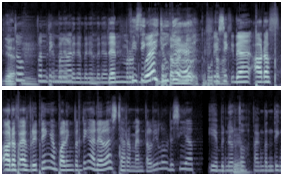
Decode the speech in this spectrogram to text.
Ya. Itu Hmm. penting Bener, banget. bener, bener, bener. Dan menurut Fisiknya gue juga ya. dulu, fisik dan out of out of everything yang paling penting adalah secara mentally lo udah siap. Iya benar Oke. tuh, paling penting.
